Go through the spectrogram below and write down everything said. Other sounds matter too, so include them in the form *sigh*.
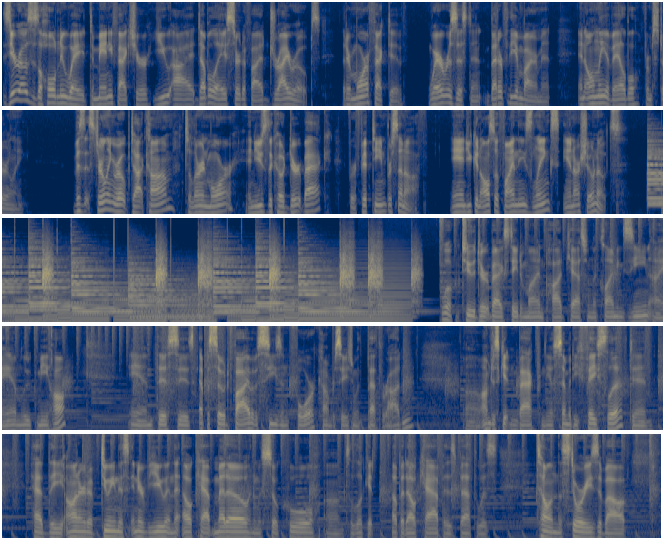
XEROS is a whole new way to manufacture UIAA certified dry ropes that are more effective, wear resistant, better for the environment, and only available from Sterling. Visit sterlingrope.com to learn more and use the code DIRTBAG for 15% off. And you can also find these links in our show notes. Welcome to the Dirtbag State of Mind podcast from the Climbing Zine. I am Luke Mehall, and this is episode five of season four, conversation with Beth Rodden. Uh, I'm just getting back from the Yosemite facelift and had the honor of doing this interview in the El Cap Meadow, and it was so cool um, to look at up at El Cap as Beth was telling the stories about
